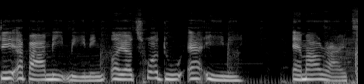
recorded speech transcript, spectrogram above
Det er bare min mening, og jeg tror, du er enig. Am I right?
